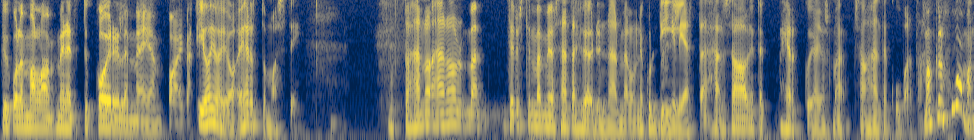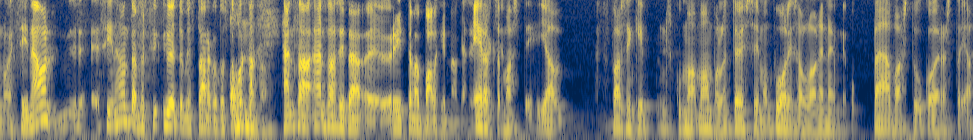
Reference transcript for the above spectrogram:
kyllä kuule, me ollaan menetetty koirille meidän paikat. Joo, joo, joo, ehdottomasti. Mutta hän on, hän on mä, tietysti mä myös häntä hyödynnän. Meillä on niinku diili, että hän saa niitä herkkuja, jos mä saan häntä kuvata. Mä oon kyllä huomannut, että siinä on, siinä on tämmöistä hyötymistarkoitusta, on, mutta on. Hän, saa, hän saa sitä riittävän palkinnon käsittääkseni. Ehdottomasti. Ja varsinkin nyt kun mä, mä oon paljon töissä ja mun puolisolla on ennen niin päävastuu koirasta ja,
